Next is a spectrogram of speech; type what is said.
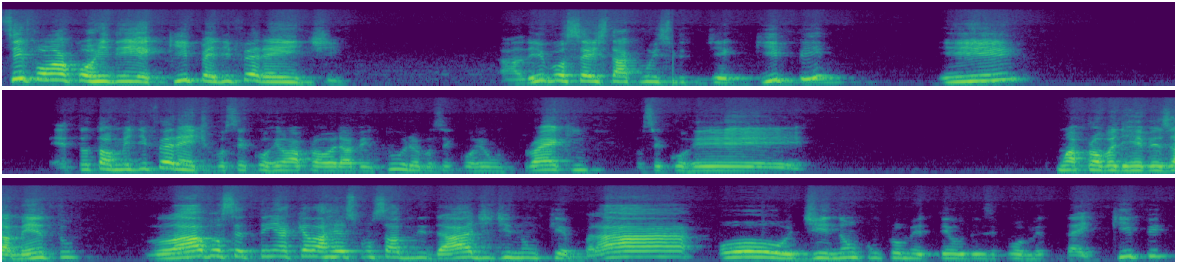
se for uma corrida em equipe, é diferente. Ali você está com o espírito de equipe e é totalmente diferente. Você correr uma prova de aventura, você correr um trekking, você correr uma prova de revezamento. Lá você tem aquela responsabilidade de não quebrar ou de não comprometer o desenvolvimento da equipe.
